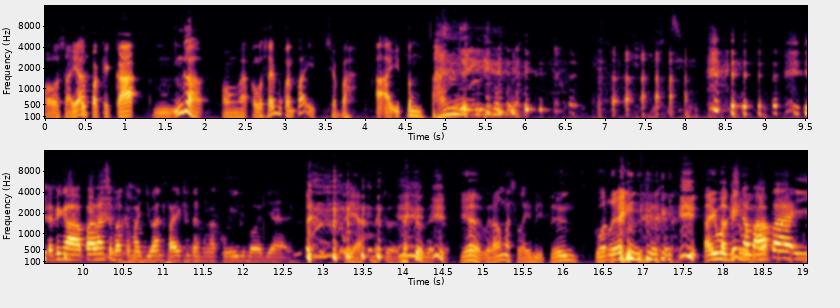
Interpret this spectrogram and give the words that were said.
Kalau saya Itu pakai K. mm, enggak. Oh, enggak. Kalau saya bukan Faik. Siapa? AA item. Tapi nggak apa lah sebuah kemajuan Faik sudah mengakui di bawah dia. Iya, betul, betul, betul. Ya, orang mah selain itu goreng. Ayo Tapi nggak apa-apa, I.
